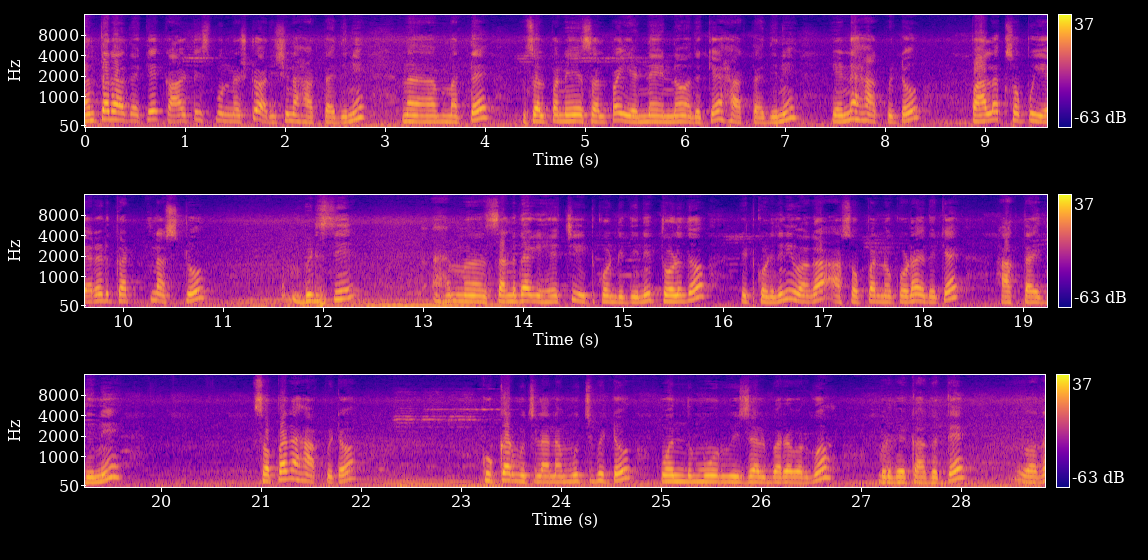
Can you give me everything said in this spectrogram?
ನಂತರ ಅದಕ್ಕೆ ಕಾಲು ಟೀ ಸ್ಪೂನ್ನಷ್ಟು ಅರಿಶಿನ ಹಾಕ್ತಾಯಿದ್ದೀನಿ ನ ಮತ್ತು ಸ್ವಲ್ಪನೇ ಸ್ವಲ್ಪ ಎಣ್ಣೆಯನ್ನು ಅದಕ್ಕೆ ಹಾಕ್ತಾಯಿದ್ದೀನಿ ಎಣ್ಣೆ ಹಾಕಿಬಿಟ್ಟು ಪಾಲಕ್ ಸೊಪ್ಪು ಎರಡು ಕಟ್ನಷ್ಟು ಬಿಡಿಸಿ ಸಣ್ಣದಾಗಿ ಹೆಚ್ಚಿ ಇಟ್ಕೊಂಡಿದ್ದೀನಿ, ತೊಳೆದು ಇಟ್ಕೊಂಡಿದ್ದೀನಿ. ಇವಾಗ ಆ ಸೊಪ್ಪನ್ನು ಕೂಡ ಇದಕ್ಕೆ ಹಾಕ್ತಾಯಿದ್ದೀನಿ ಸೊಪ್ಪನ್ನು ಹಾಕ್ಬಿಟ್ಟು ಕುಕ್ಕರ್ ಮುಚ್ಚಳನ ಮುಚ್ಚಿಬಿಟ್ಟು ಒಂದು ಮೂರು ವಿಸಲ್ ಬರೋವರೆಗೂ ಬಿಡಬೇಕಾಗುತ್ತೆ. ಇವಾಗ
